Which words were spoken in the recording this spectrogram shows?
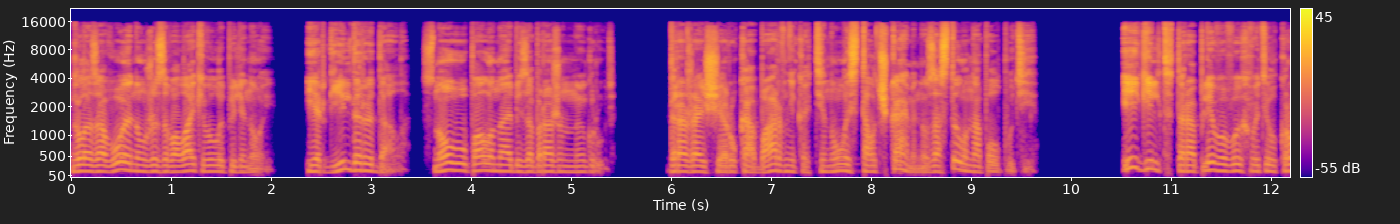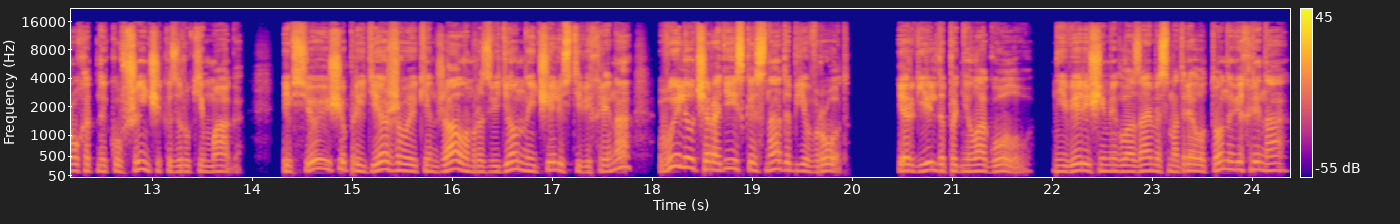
Глаза воина уже заволакивало пеленой. Иргильда рыдала, снова упала на обезображенную грудь. Дрожащая рука барвника тянулась толчками, но застыла на полпути. Игельд торопливо выхватил крохотный кувшинчик из руки мага и все еще, придерживая кинжалом разведенные челюсти вихрена, вылил чародейское снадобье в рот. Иргильда подняла голову, неверящими глазами смотрела то на вихрена,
